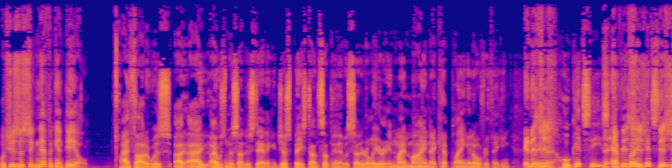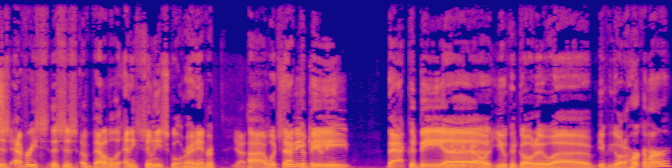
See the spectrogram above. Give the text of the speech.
which is a significant deal. I thought it was I, I, I was misunderstanding it just based on something that was said earlier. In my mind, I kept playing it over, thinking, And this "Wait a is- minute, who gets these? Everybody this is, gets this these." is every this is available at any SUNY school, right, Andrew? Yes. Uh, which SUNY, that could be. CUNY, That could be. Uh, you could go to. Uh, you could go to Herkimer.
